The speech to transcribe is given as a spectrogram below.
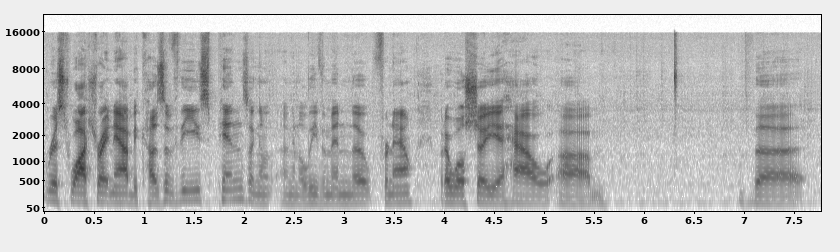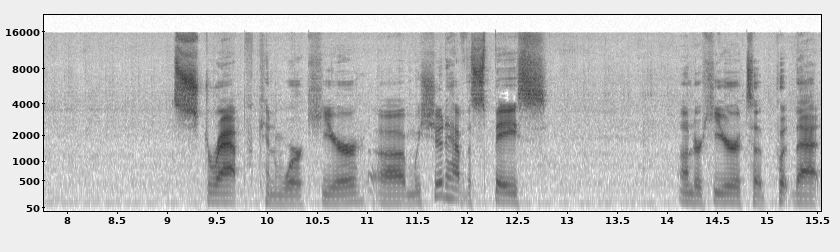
wristwatch right now because of these pins. I'm going I'm to leave them in though for now, but I will show you how um, the strap can work here. Um, we should have the space under here to put that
